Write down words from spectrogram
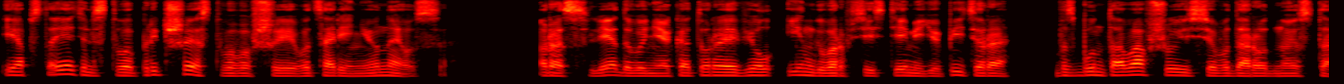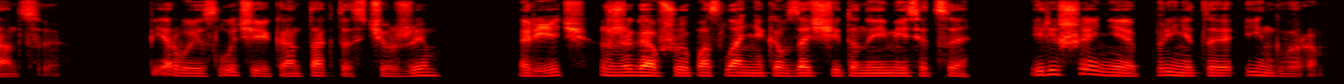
и обстоятельства, предшествовавшие воцарению Неуса. Расследование, которое вел Ингвар в системе Юпитера, взбунтовавшуюся водородную станцию. Первые случаи контакта с чужим, речь, сжигавшую посланников за считанные месяцы, и решение, принятое Ингваром.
